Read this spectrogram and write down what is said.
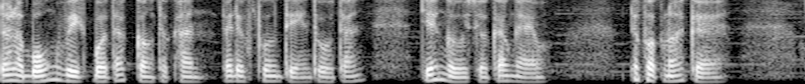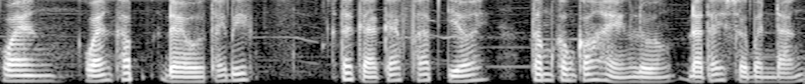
Đó là bốn việc Bồ Tát cần thực hành để được phương tiện thù thắng, chế ngự sự cao ngạo. Đức Phật nói kệ, quan, quán khắp đều thấy biết, tất cả các pháp giới, tâm không có hạn lượng, đã thấy sự bình đẳng.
